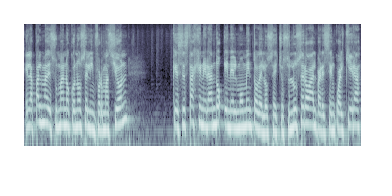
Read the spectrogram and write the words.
en la palma de su mano conoce la información que se está generando en el momento de los hechos. Lucero Álvarez en cualquiera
